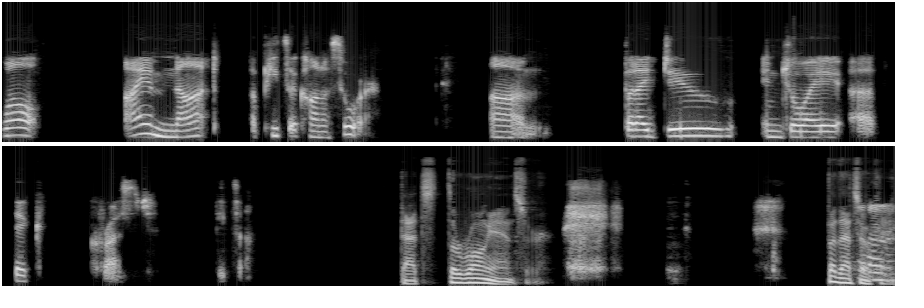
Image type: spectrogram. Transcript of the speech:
well, I am not a pizza connoisseur, um, but I do enjoy a thick crust pizza. That's the wrong answer. But that's okay. Uh.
